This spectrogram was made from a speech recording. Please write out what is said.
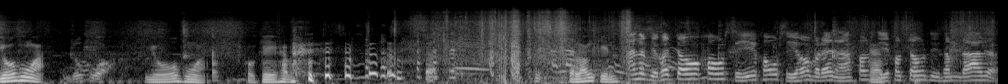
โยหัวดูหัวโยหัวโอเคครับ จะลองกิน อันนั้นเดี๋ยวเขาเจ้าเขาสีเขาสีเขามาได้นะเขาสีเขาเจ้าที่ธรรมดาเนี่ย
